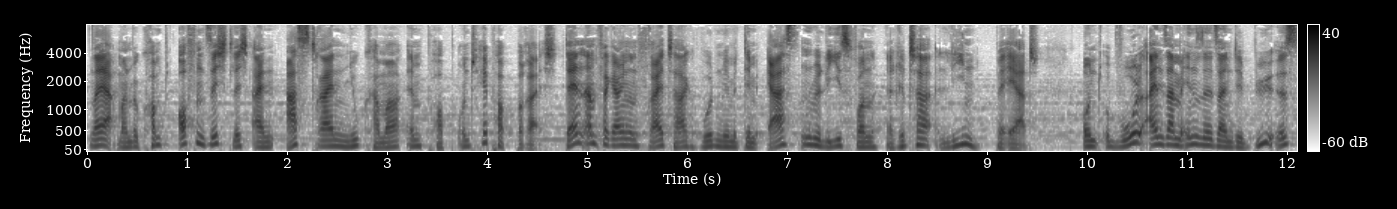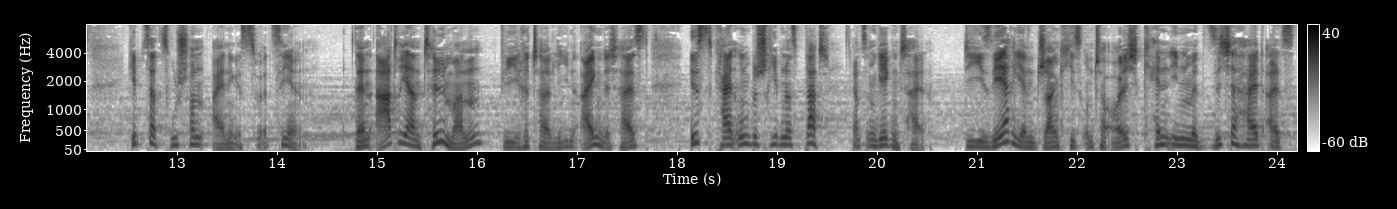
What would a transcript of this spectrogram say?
Naja, man bekommt offensichtlich einen astreinen Newcomer im Pop- und Hip-Hop-Bereich. Denn am vergangenen Freitag wurden wir mit dem ersten Release von Ritter Lean beehrt. Und obwohl Einsame Insel sein Debüt ist, gibt's dazu schon einiges zu erzählen. Denn Adrian Tillmann, wie Ritalin eigentlich heißt, ist kein unbeschriebenes Blatt. Ganz im Gegenteil. Die Serienjunkies unter euch kennen ihn mit Sicherheit als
